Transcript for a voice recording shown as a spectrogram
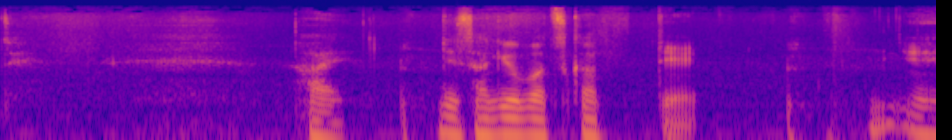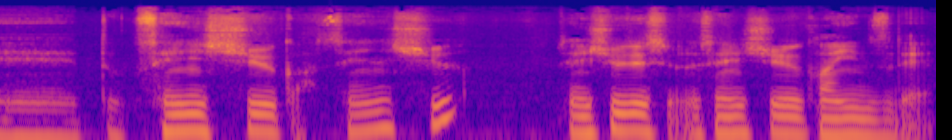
とで。はい。で作業場使ってえっ、と先週か。先週？先週ですよね。先週カインズで、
